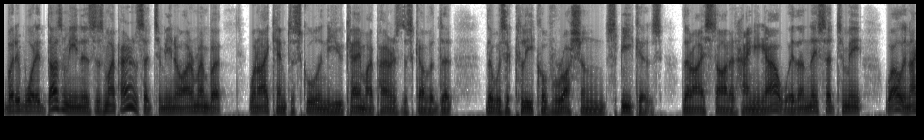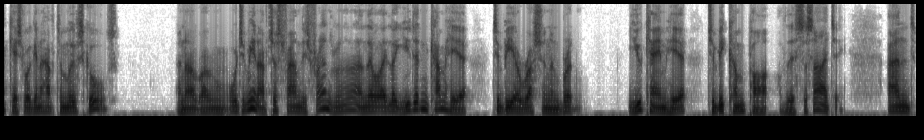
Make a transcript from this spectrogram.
But it, what it does mean is, as my parents said to me, you know, I remember when I came to school in the UK, my parents discovered that there was a clique of Russian speakers that I started hanging out with. And they said to me, well, in that case, we're going to have to move schools. And I, I, what do you mean? I've just found these friends. And they were like, look, you didn't come here to be a Russian in Britain. You came here to become part of this society. And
